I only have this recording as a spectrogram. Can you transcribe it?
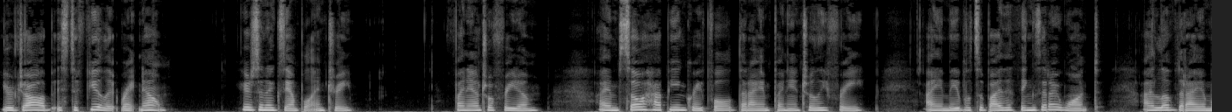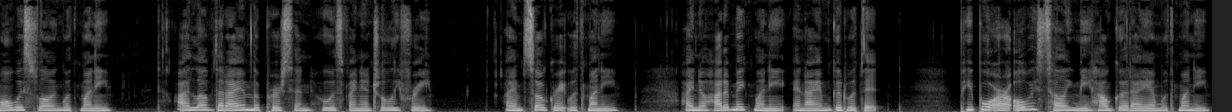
Your job is to feel it right now. Here's an example entry Financial freedom. I am so happy and grateful that I am financially free. I am able to buy the things that I want. I love that I am always flowing with money. I love that I am the person who is financially free. I am so great with money. I know how to make money and I am good with it. People are always telling me how good I am with money.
